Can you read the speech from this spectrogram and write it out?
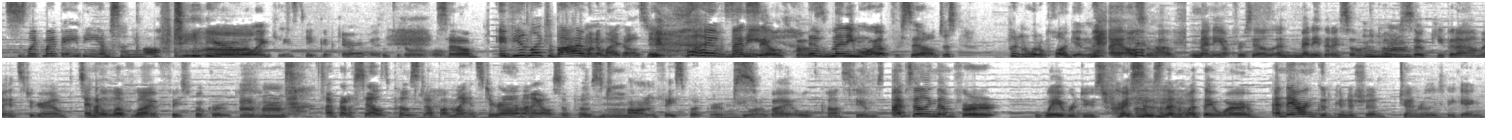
this is like my baby. I'm sending off to Aw. you. Like, please take good care of it. That's adorable. So, if you'd like to buy one of my costumes, I have It's many. sales I have many more up for sale. Just putting a little plug in there. I also have many up for sale and many that I still have to Mhm. post. So keep an eye on my Instagram and the I- Love Live Facebook group. hmm I've got a sales post up on my Instagram, and I also post Mhm. on the Facebook If groups. you want to buy old costumes, I'm selling them for way reduced prices than Mhm. what they were, and they are in good condition, generally speaking.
